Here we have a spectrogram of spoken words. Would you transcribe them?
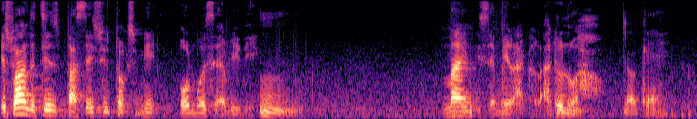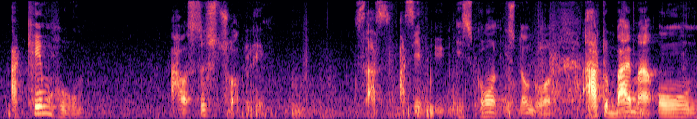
it's one of the things Pastor Isu talks to me almost every day. Mine is a miracle. I don't know how. okay. I came home, I was still struggling. It's as, as if it- it's gone, it's not gone. I had to buy my own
